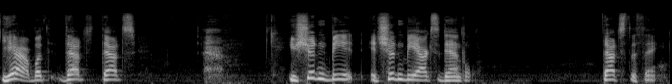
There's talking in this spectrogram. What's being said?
Yeah but that's that's you shouldn't be it shouldn't be accidental. That's the thing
